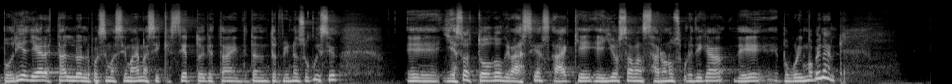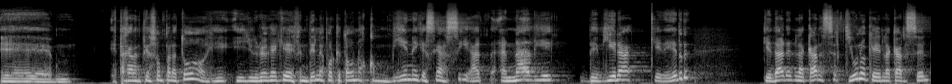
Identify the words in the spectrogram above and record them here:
podría llegar a estarlo en las próximas semanas, si es que es cierto que está intentando intervenir en su juicio. Eh, y eso es todo gracias a que ellos avanzaron en su política de populismo penal. Eh, estas garantías son para todos y, yo creo que hay que defenderlas porque a todos nos conviene que sea así. A, nadie debiera querer quedar en la cárcel, que uno quede en la cárcel,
